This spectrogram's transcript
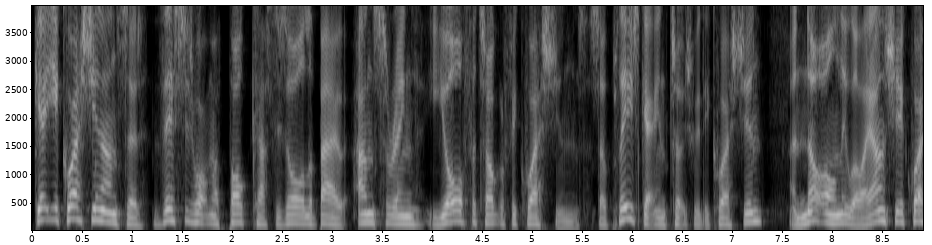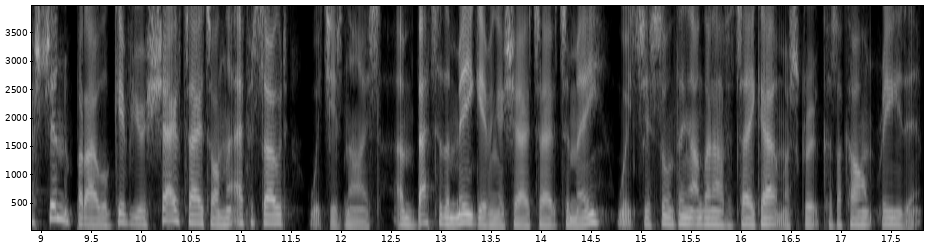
Get your question answered. This is what my podcast is all about answering your photography questions. So please get in touch with your question. And not only will I answer your question, but I will give you a shout out on the episode, which is nice. And better than me giving a shout out to me, which is something I'm going to have to take out of my script because I can't read it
